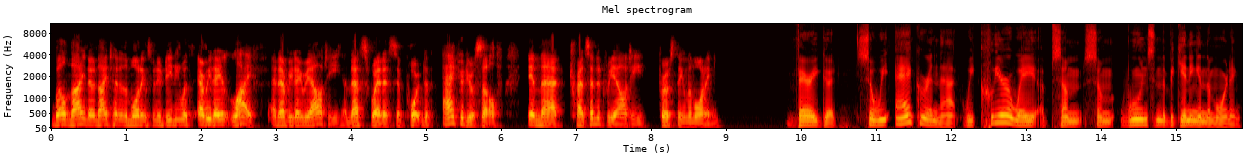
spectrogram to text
well, nine, no, nine, ten in the morning is when you're dealing with everyday life and everyday reality, and that's when it's important to anchor yourself in that transcendent reality first thing in the morning. Very good. So we anchor in that. We clear away uh, some some wounds in the beginning in the morning.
